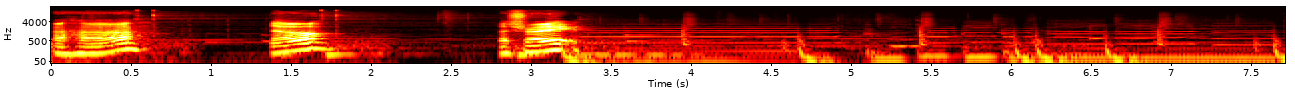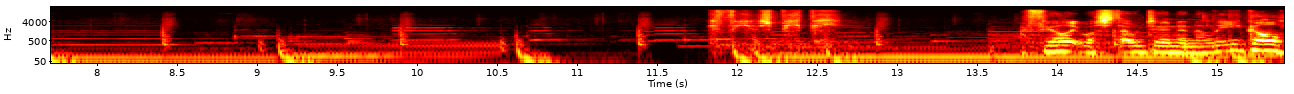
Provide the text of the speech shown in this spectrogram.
Uh-huh. No? That's right. Confused PP. I feel like we're still doing an illegal.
